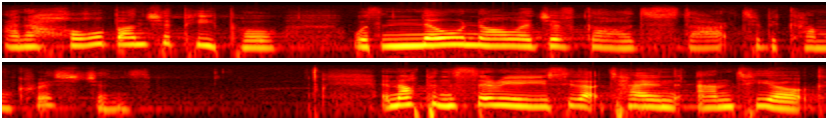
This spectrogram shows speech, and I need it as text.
And a whole bunch of people with no knowledge of God start to become Christians. And up in Syria, you see that town Antioch.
